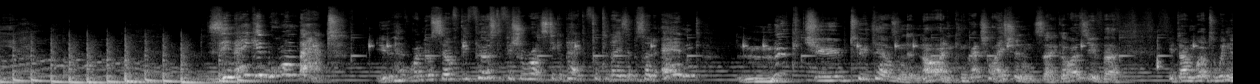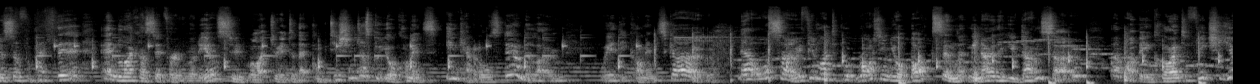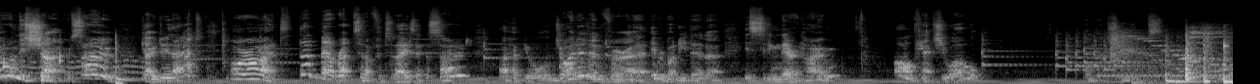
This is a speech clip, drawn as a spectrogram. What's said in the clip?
The Naked Wombat! You have won yourself the first official Rot sticker pack for today's episode and LukeTube 2009. Congratulations, uh, guys. You've uh, you've done well to win yourself a pack there. And like I said for everybody else who'd like to enter that competition, just put your comments in capitals down below where the comments go. Now, also, if you'd like to put Rot in your box and let me know that you've done so, I might be inclined to feature you on this show. So, go do that. Alright, that about wraps it up for today's episode. I hope you all enjoyed it, and for uh, everybody that uh, is sitting there at home, I'll catch you all on the tubes.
